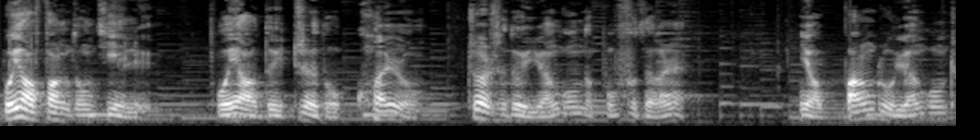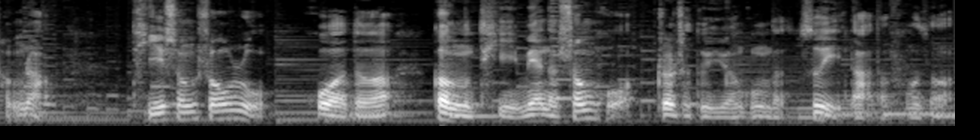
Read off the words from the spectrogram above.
不要放纵纪律，不要对制度宽容。这是对员工的不负责任。要帮助员工成长，提升收入，获得更体面的生活，这是对员工的最大的负责。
